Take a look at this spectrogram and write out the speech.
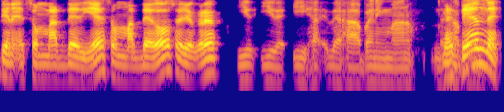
tiene, son más de 10, son más de 12, yo creo. Y, de, The Happening, mano. ¿Me entiendes?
